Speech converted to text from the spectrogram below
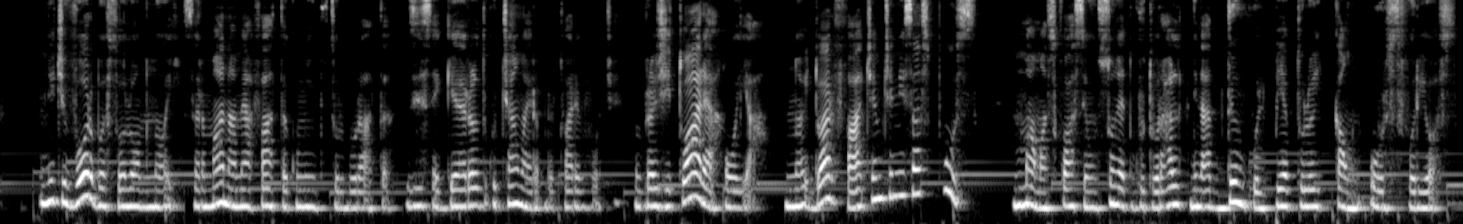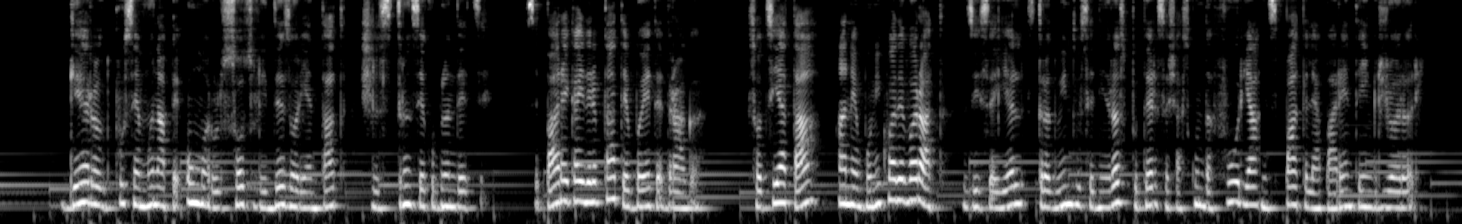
Nici vorbă să o luăm noi, sărmana mea fată cu minte tulburată, zise Gerald cu cea mai răbdătoare voce. Vrăjitoarea o ia, noi doar facem ce ni s-a spus. Mama scoase un sunet gutural din adâncul pieptului ca un urs furios. Gerald puse mâna pe umărul soțului dezorientat și îl strânse cu blândețe. Se pare că ai dreptate, băiete dragă. Soția ta a nebunit cu adevărat, zise el, străduindu-se din răsputeri să-și ascundă furia în spatele aparentei îngrijorări.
